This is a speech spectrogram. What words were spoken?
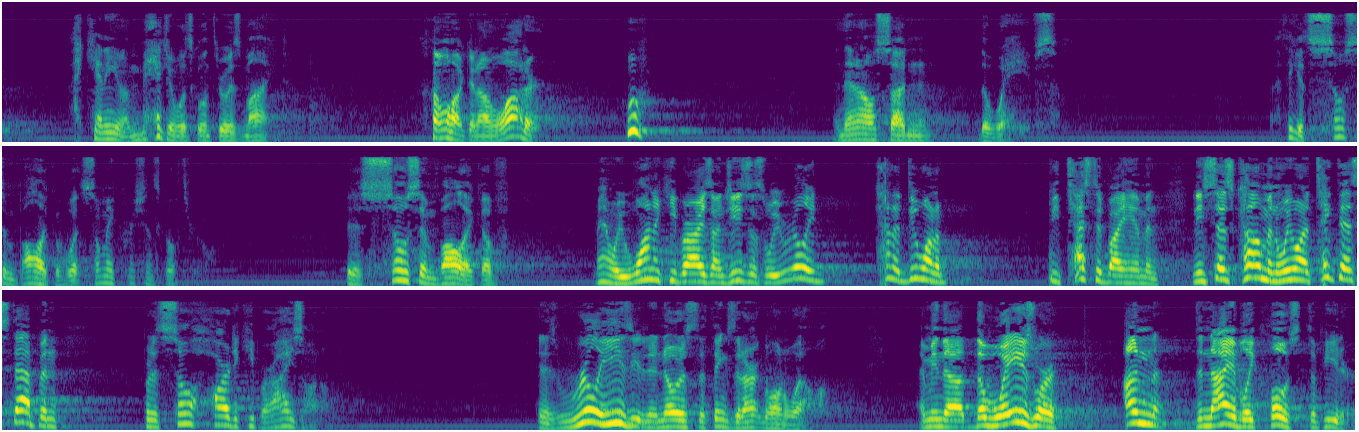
I can't even imagine what's going through his mind. I'm walking on water. Whew. And then all of a sudden, the waves. I think it's so symbolic of what so many Christians go through. It is so symbolic of, man, we want to keep our eyes on Jesus. We really kind of do want to be tested by Him. And, and He says, come, and we want to take that step. And, but it's so hard to keep our eyes on Him. And it's really easy to notice the things that aren't going well. I mean, the, the waves were undeniably close to Peter.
